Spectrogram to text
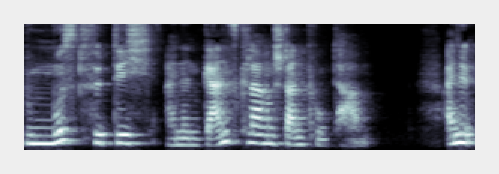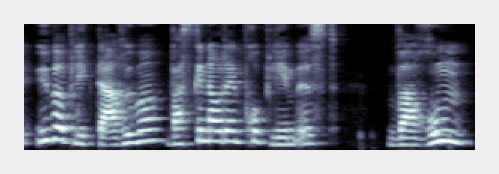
Du musst für dich einen ganz klaren Standpunkt haben. Einen Überblick darüber, was genau dein Problem ist, warum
